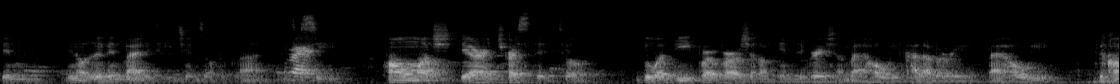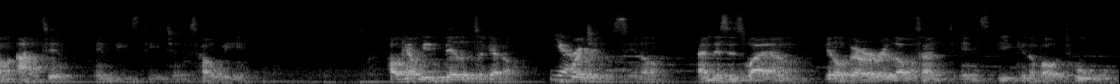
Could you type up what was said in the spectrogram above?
been, you know, living by the teachings of the plant and Right. to see how much they are interested to do a deeper version of integration by how we collaborate, by how we become active in these teachings, how we how can we build together Yeah. bridges, you know? And this is why I'm, you know, very reluctant in speaking about who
